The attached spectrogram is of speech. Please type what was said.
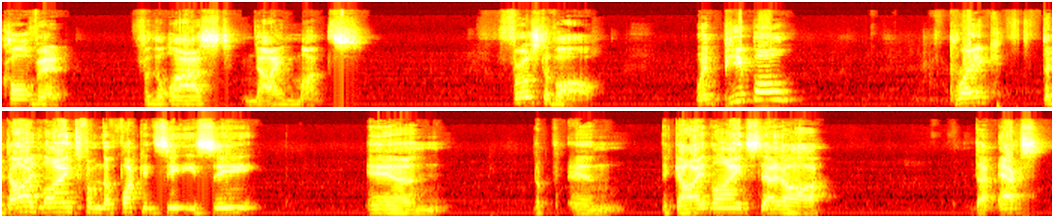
COVID for the last nine months. First of all, when people break the guidelines from the fucking CDC and the and the guidelines that uh that ex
